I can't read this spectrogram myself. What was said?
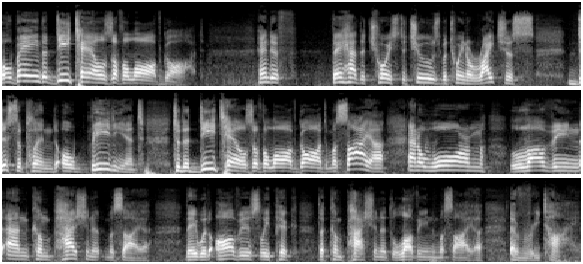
obeying the details of the law of God. And if they had the choice to choose between a righteous, disciplined, obedient to the details of the law of God Messiah and a warm, loving, and compassionate Messiah, they would obviously pick the compassionate, loving Messiah every time.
